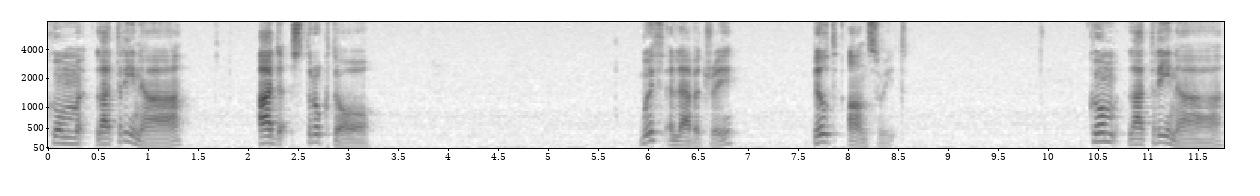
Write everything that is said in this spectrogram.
Cum latrina ad structo. With a lavatory built ensuite cum latrina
